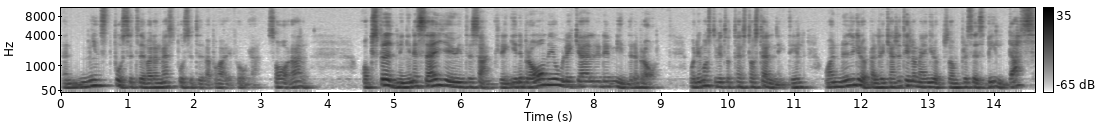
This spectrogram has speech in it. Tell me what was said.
den minst positiva och den mest positiva på varje fråga svarar. Och spridningen i sig är ju intressant kring, är det bra om vi är olika eller är det mindre bra? Och det måste vi ta, ta ställning till. Och en ny grupp, eller kanske till och med en grupp som precis bildas,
